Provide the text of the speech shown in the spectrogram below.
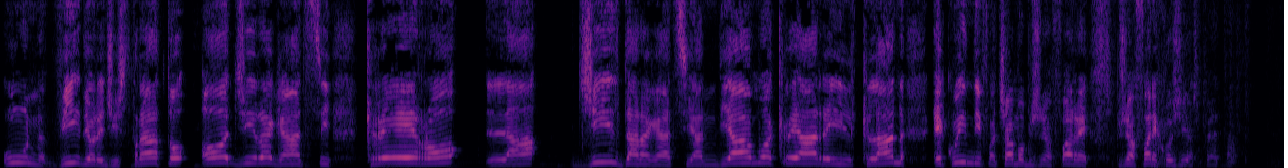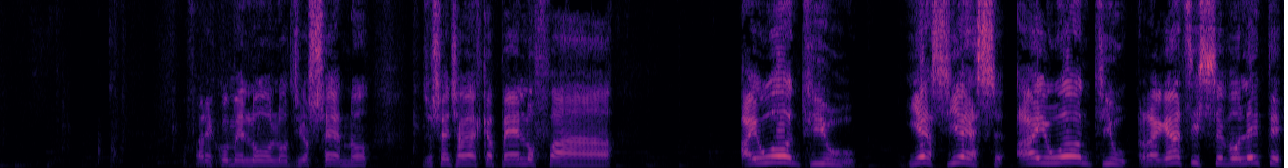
un video registrato. Oggi, ragazzi, creerò la Gilda ragazzi andiamo a creare il clan e quindi facciamo bisogna fare bisogna fare così aspetta fare come lo, lo zio Sen, no? Zio Sen c'aveva il cappello, fa... I want you! Yes, yes, I want you! Ragazzi, se volete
